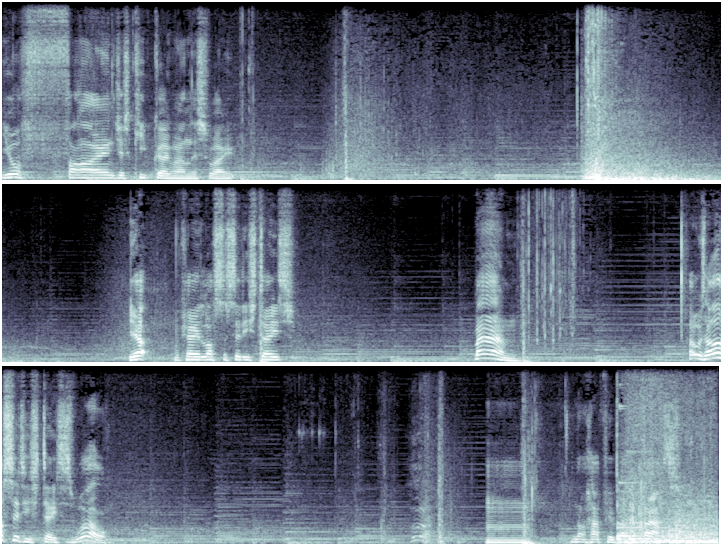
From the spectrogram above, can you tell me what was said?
You're fine, just keep going around this way. Yep, okay, lost the city-state. Man! That was our city-state as well. Hmm, not happy about that.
